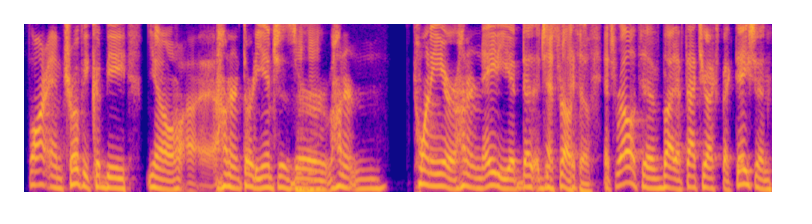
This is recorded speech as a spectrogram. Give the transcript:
far and trophy could be you know uh, 130 inches or 120 or 180 it, it just It's relative. it's, relative but if that's your expectation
